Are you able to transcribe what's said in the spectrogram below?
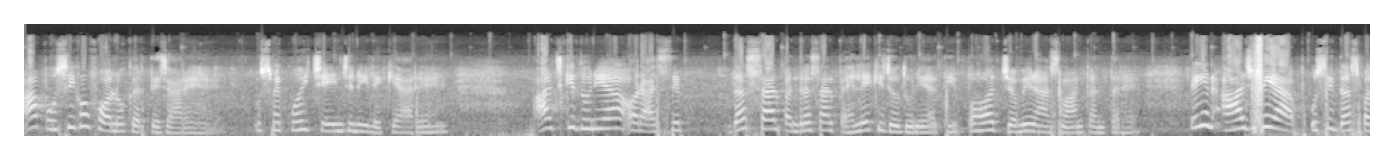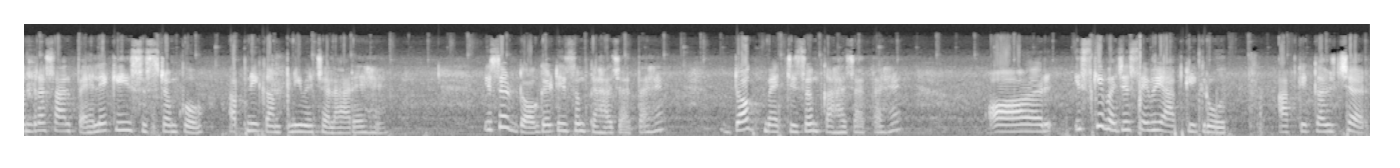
आप उसी को फॉलो करते जा रहे हैं। उसमें कोई चेंज नहीं लेके आ रहे हैं। आज की दुनिया और आज से दस साल पंद्रह साल पहले की जो दुनिया थी बहुत ज़मीन आसमान का अंतर है। लेकिन आज भी आप उसी दस पंद्रह साल पहले के ही सिस्टम को अपनी कंपनी में चला रहे हैं। इसे डॉगेटिज़म कहा जाता है डॉगमेटिज़म कहा जाता है। और इसकी वजह से भी आपकी ग्रोथ आपके कल्चर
